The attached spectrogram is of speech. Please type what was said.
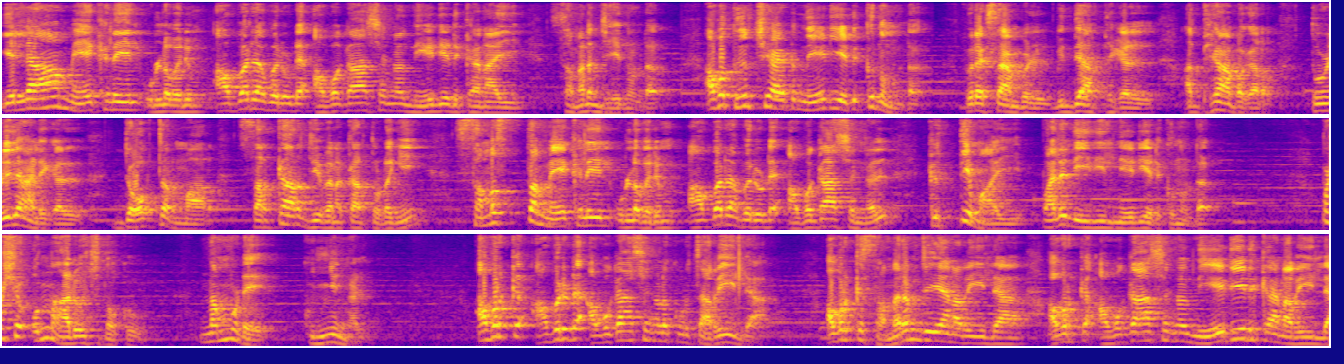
എല്ലാ മേഖലയിൽ ഉള്ളവരും അവരവരുടെ അവകാശങ്ങൾ നേടിയെടുക്കാനായി സമരം ചെയ്യുന്നുണ്ട്. അവ തീർച്ചയായിട്ടും നേടിയെടുക്കുന്നുമുണ്ട്. ഫോർ എക്സാമ്പിൾ വിദ്യാർത്ഥികൾ അധ്യാപകർ തൊഴിലാളികൾ ഡോക്ടർമാർ സർക്കാർ ജീവനക്കാർ തുടങ്ങി സമസ്ത മേഖലയിൽ ഉള്ളവരും അവരവരുടെ അവകാശങ്ങൾ കൃത്യമായി പല രീതിയിൽ നേടിയെടുക്കുന്നുണ്ട്. പക്ഷെ ഒന്ന് ആലോചിച്ച് നോക്കൂ. നമ്മുടെ കുഞ്ഞുങ്ങൾ അവർക്ക് അവരുടെ അവകാശങ്ങളെക്കുറിച്ച് അറിയില്ല. അവർക്ക് സമരം ചെയ്യാൻ അറിയില്ല അവർക്ക് അവകാശങ്ങൾ നേടിയെടുക്കാൻ അറിയില്ല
